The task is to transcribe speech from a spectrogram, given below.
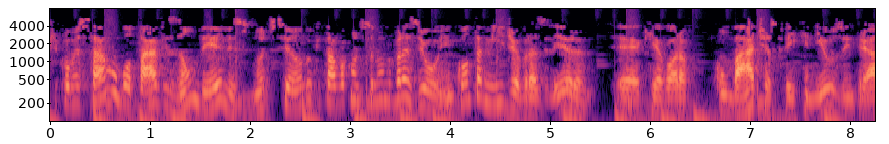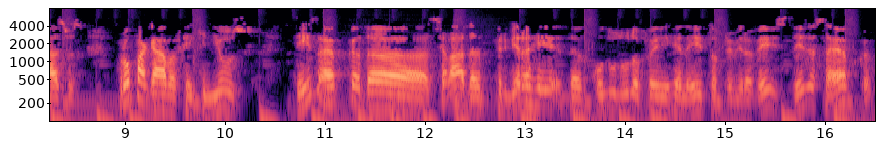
que começaram a botar a visão deles noticiando o que estava acontecendo no Brasil. Enquanto a mídia brasileira, é, que agora combate as fake news, entre aspas, propagava fake news desde a época da, sei lá, da primeira, re, da, quando o Lula foi reeleito a primeira vez, desde essa época,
